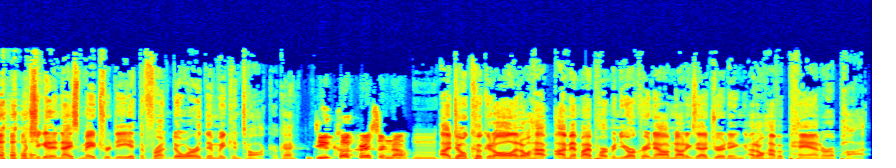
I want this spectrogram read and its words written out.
once you get a nice maitre d at the front door, then we can talk. Okay. Do you cook, Chris, or no? Mm. I don't cook at all. I don't have. I'm at my apartment in New York right now. I'm not exaggerating. I don't have a pan or a pot.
